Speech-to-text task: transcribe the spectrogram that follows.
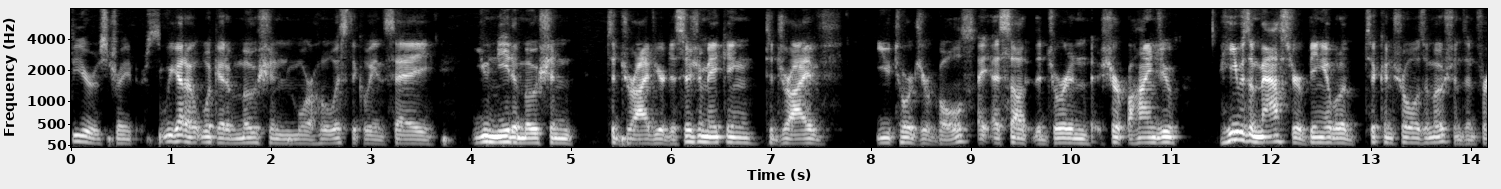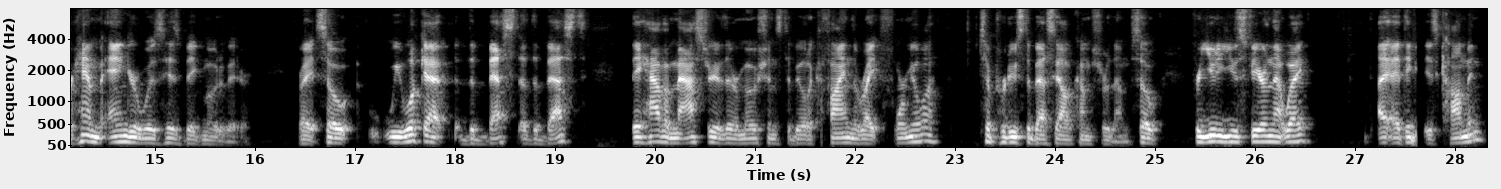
fear as traders. We got to look at emotion more holistically and say you need emotion to drive your decision making, to drive you towards your goals. I, I, saw the Jordan shirt behind you he was a master of being able to, to control his emotions. And for him, anger was his big motivator, right? So we look at the best of the best. They have a mastery of their emotions to be able to find the right formula to produce the best outcomes for them. So for you to use fear in that way, I, I think is common.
